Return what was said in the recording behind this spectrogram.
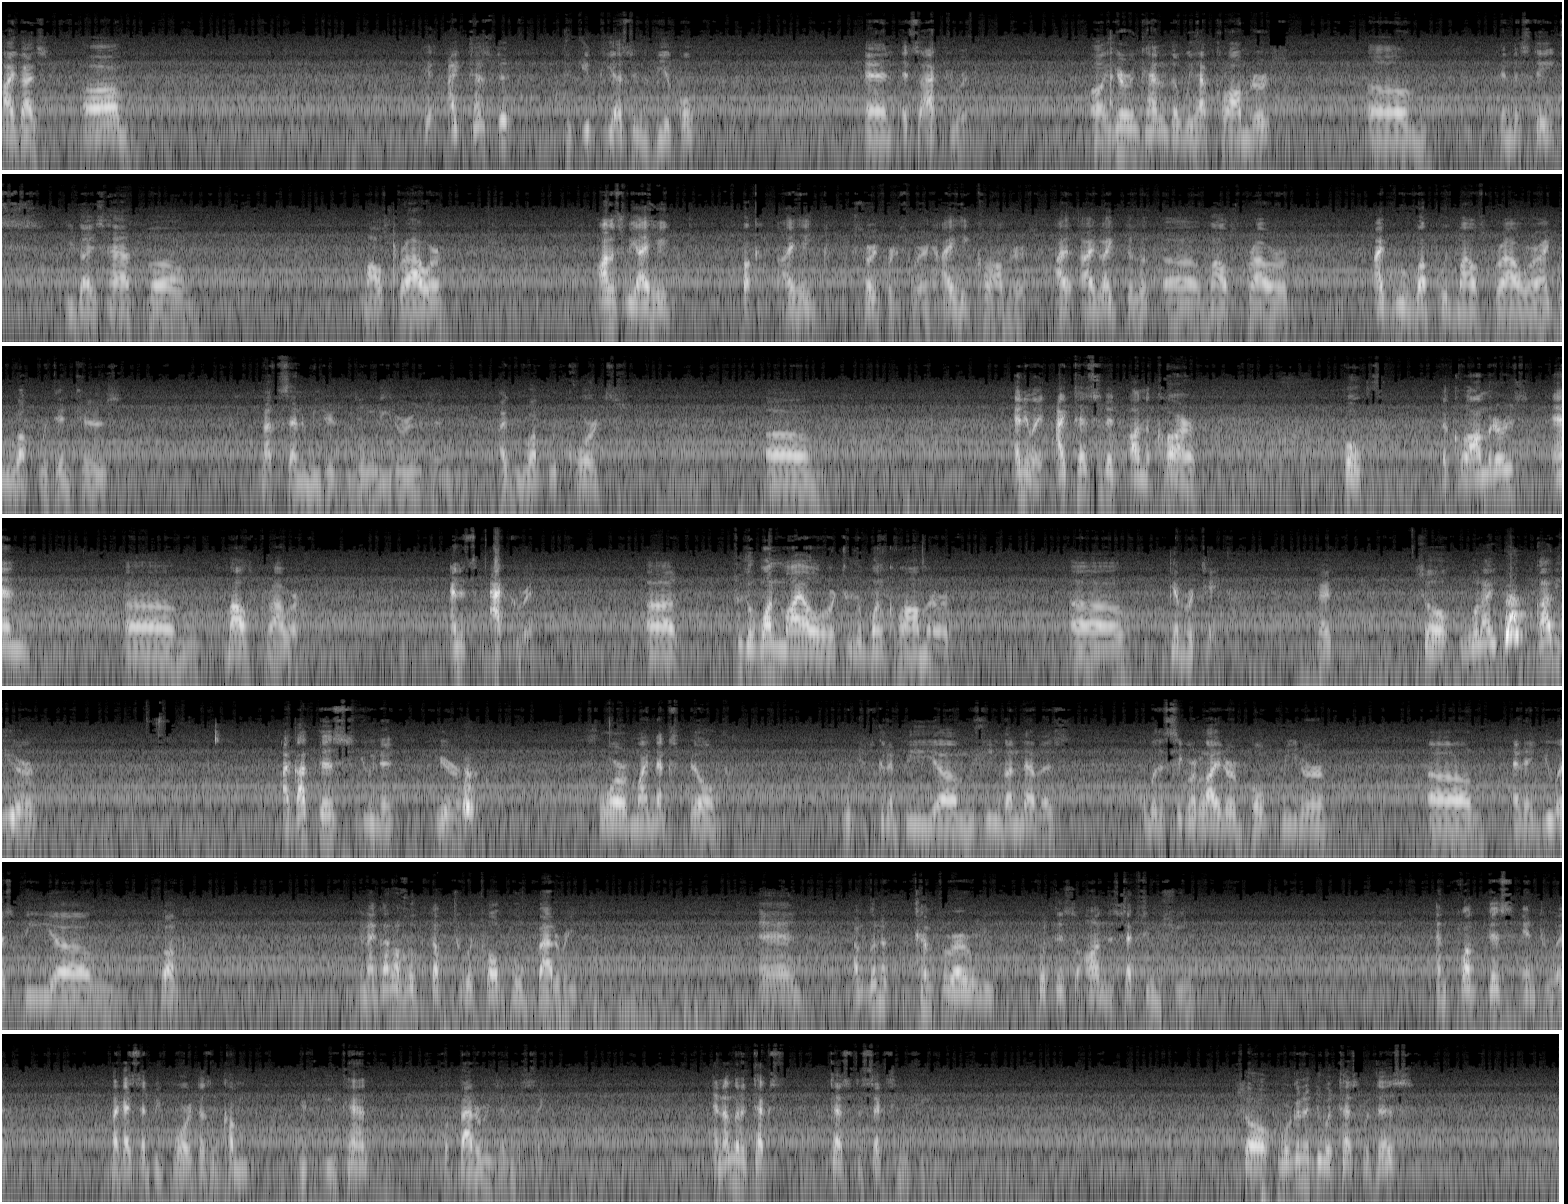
Hi guys. Um, I tested the GPS in the vehicle and it's accurate. Uh, here in Canada we have kilometers. Um, in the States you guys have um, miles per hour. Honestly I hate, fuck, I hate, sorry for swearing, I hate kilometers. I, I like the uh, miles per hour I grew up with miles per hour. I grew up with inches, not centimeters, milliliters, and I grew up with quarts. Um, anyway, I tested it on the car, both the kilometers and um, miles per hour, and it's accurate uh, to the one mile or to the one kilometer, uh, give or take. Okay. So what I got here, I got this unit here for my next build, which is going to be uh, machine gun Neves with a cigarette lighter, voltmeter, um, and a USB um, plug. And I got it hooked up to a 12 volt battery. And I'm going to temporarily put this on the sexy machine and plug this into it. Like I said before it doesn't come you, you can't put batteries in this thing. And I'm gonna text, test the sexy machine. So we're gonna do a test with this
